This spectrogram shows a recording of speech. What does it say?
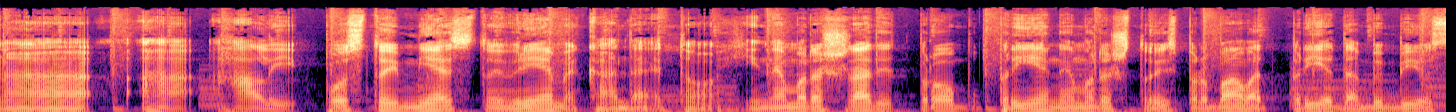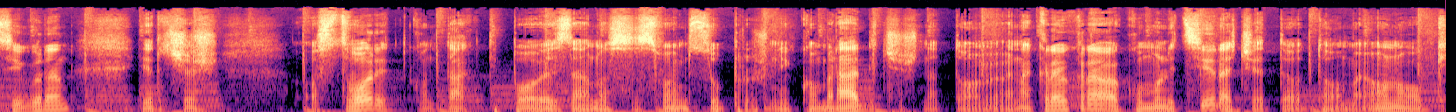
a, ali postoji mjesto i vrijeme kada je to. I ne moraš raditi probu prije, ne moraš to isprobavati prije da bi bio siguran, jer ćeš stvoriti kontakt i povezano sa svojim supružnikom, radit ćeš na tome. Na kraju krajeva komunicirat ćete o tome. Ono, ok,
